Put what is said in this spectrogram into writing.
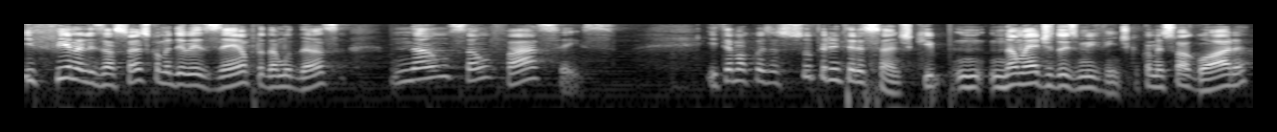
E finalizações, como eu dei o exemplo da mudança, não são fáceis. E tem uma coisa super interessante, que não é de 2020, que começou agora,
